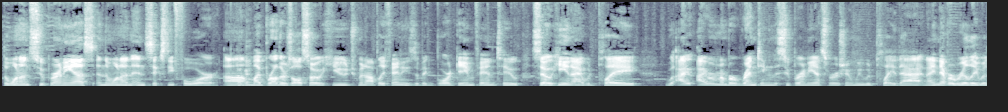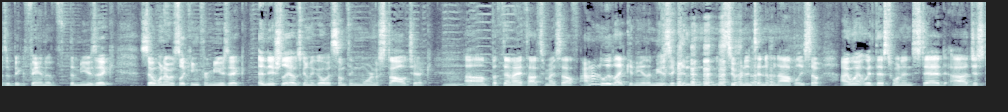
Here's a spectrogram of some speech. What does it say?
the one on Super NES and the one on N64. Um, Okay. My brother's also a huge Monopoly fan. He's a big board game fan too. So he and I would play. I, I remember renting the Super NES version. We would play that, and I never really was a big fan of the music. So when I was looking for music, initially I was going to go with something more nostalgic. Um, but then I thought to myself, I don't really like any of the music in Super Nintendo Monopoly, so I went with this one instead. Uh, just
